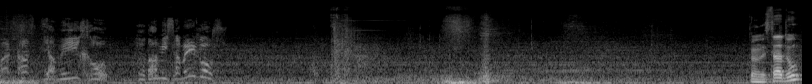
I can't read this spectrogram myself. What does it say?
¡Mataste a mi hijo! ¡A mis amigos! ¿Dónde está tú?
